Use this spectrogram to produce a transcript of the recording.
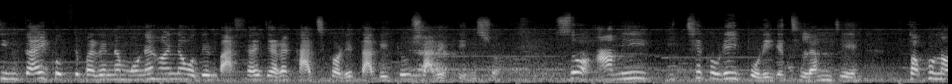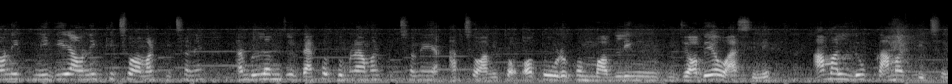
চিন্তাই করতে পারে না মনে হয় না ওদের বাসায় যারা কাজ করে তাদেরকেও সাড়ে তিনশো। সো আমি ইচ্ছে করেই পড়ে গেছিলাম যে তখন অনেক মিডিয়া অনেক কিছু আমার পিছনে। আমি বললাম যে, দেখো, তোমরা আমার পিছনে আছো। আমি তো অত ওরকম মডেলিং জবেও আসিনি। আমার লুক আমার কিছু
